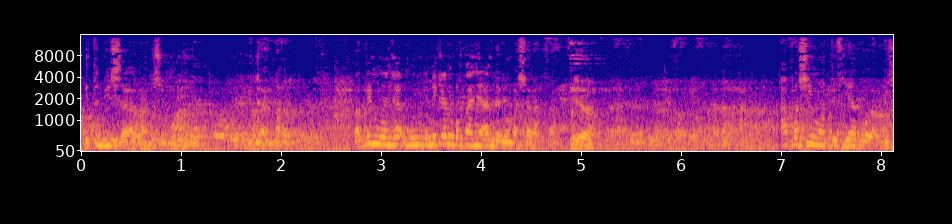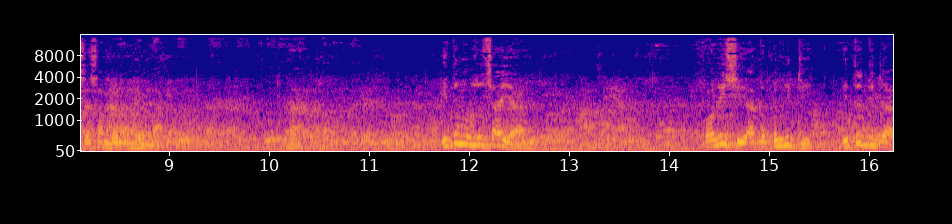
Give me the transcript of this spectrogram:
itu bisa langsung dipidana. Tapi ini kan pertanyaan dari masyarakat iya apa sih motifnya kok bisa sampai menembak? Nah, itu menurut saya polisi atau penyidik itu tidak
